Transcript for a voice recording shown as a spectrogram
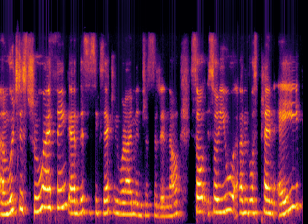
Um, which is true, I think, and this is exactly what I'm interested in now. So so you um, with Plan A,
